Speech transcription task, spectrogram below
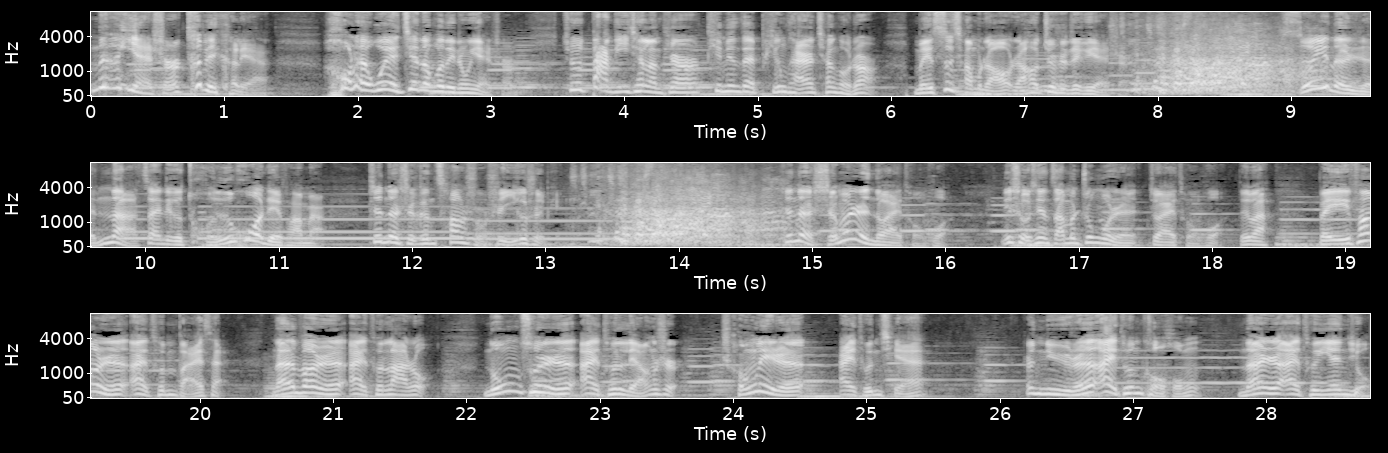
那个眼神特别可怜。后来我也见到过那种眼神，就是大迪前两天天天在平台上抢口罩，每次抢不着，然后就是这个眼神。所以呢，人呢，在这个囤货这方面。真的是跟仓鼠是一个水平，真的什么人都爱囤货。你首先咱们中国人就爱囤货，对吧？北方人爱囤白菜，南方人爱囤腊肉，农村人爱囤粮食，城里人爱囤钱。这女人爱囤口红，男人爱囤烟酒，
